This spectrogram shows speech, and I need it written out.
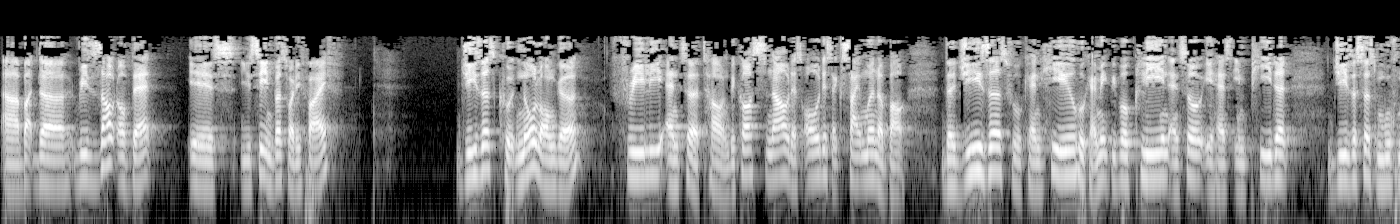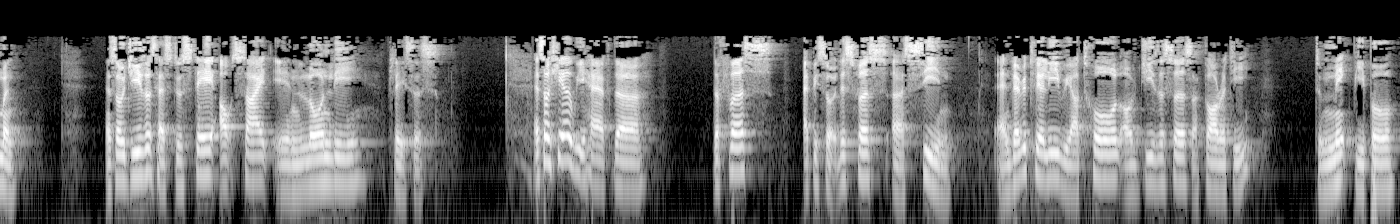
Uh, but the result of that is, you see in verse 45, Jesus could no longer freely enter a town because now there's all this excitement about the Jesus who can heal, who can make people clean, and so it has impeded Jesus' movement. And so Jesus has to stay outside in lonely places. And so here we have the, the first episode, this first uh, scene. And very clearly we are told of Jesus' authority to make people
